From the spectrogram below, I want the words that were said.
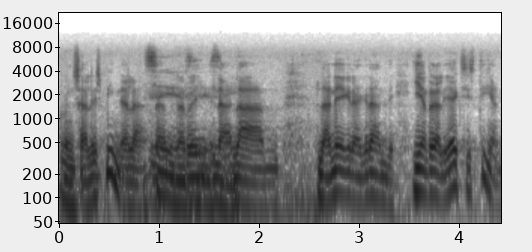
González Pina, la, Sí, la la- sí. la- la negra grande. Y en realidad existían.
